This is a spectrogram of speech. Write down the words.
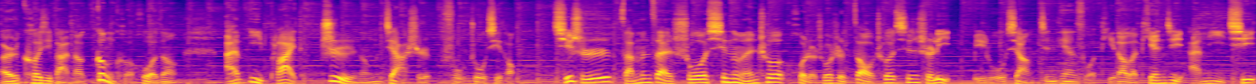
而科技版呢更可获赠 ME Plate 智能驾驶辅助系统。其实咱们在说新能源车或者说是造车新势力，比如像今天所提到的天际 ME7，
